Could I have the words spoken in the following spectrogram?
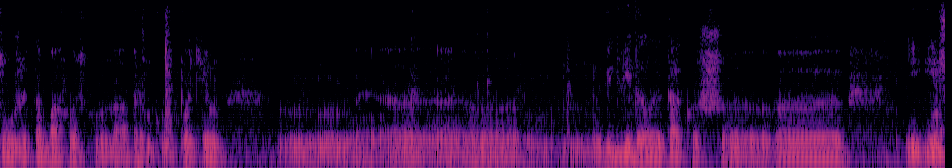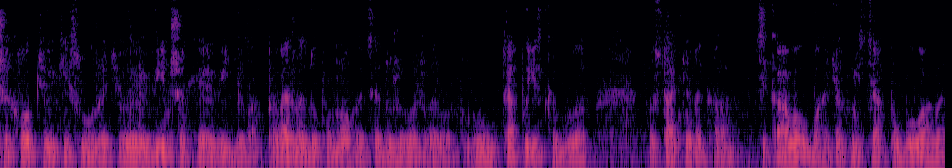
служить на Бахмутському напрямку. Потім м, е, відвідали також е, і інших хлопців, які служать в інших е, відділах. Привезли допомогу, і це дуже важливо. Ну, ця поїздка була достатньо така цікава. В багатьох місцях побували.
